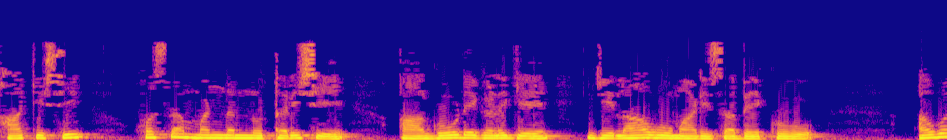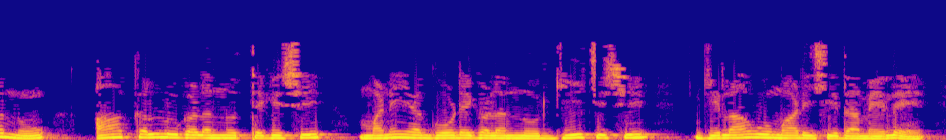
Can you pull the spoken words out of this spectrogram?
ಹಾಕಿಸಿ ಹೊಸ ಮಣ್ಣನ್ನು ತರಿಸಿ ಆ ಗೋಡೆಗಳಿಗೆ ಗಿಲಾವು ಮಾಡಿಸಬೇಕು. ಅವನು ಆ ಕಲ್ಲುಗಳನ್ನು ತೆಗೆಸಿ ಮನೆಯ ಗೋಡೆಗಳನ್ನು ಗೀಚಿಸಿ ಗಿಲಾವು ಮಾಡಿಸಿದ ಮೇಲೆ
